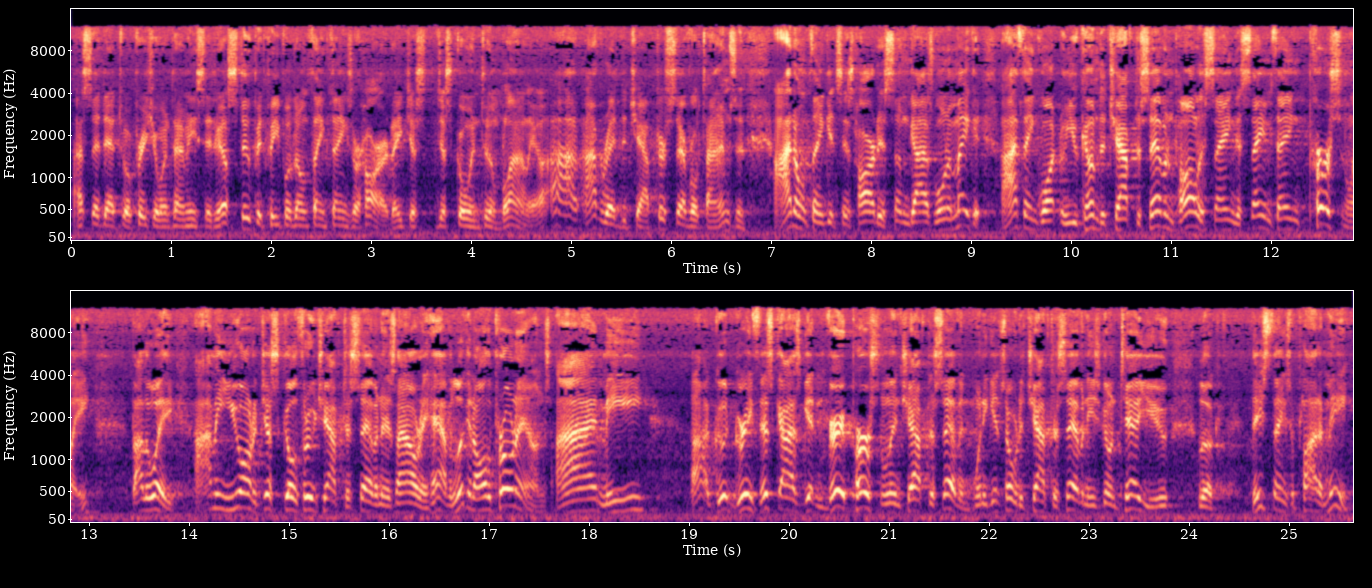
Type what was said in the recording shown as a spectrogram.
I said that to a preacher one time, and he said, Well, stupid people don't think things are hard. They just, just go into them blindly. I, have read the chapter several times, and I don't think it's as hard as some guys want to make it. I think what, when you come to chapter 7, Paul is saying the same thing personally. By the way, I mean, you ought to just go through chapter 7 as I already have, and look at all the pronouns I, me, Ah, good grief. This guy's getting very personal in chapter 7. When he gets over to chapter 7, he's going to tell you, look, these things apply to me.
